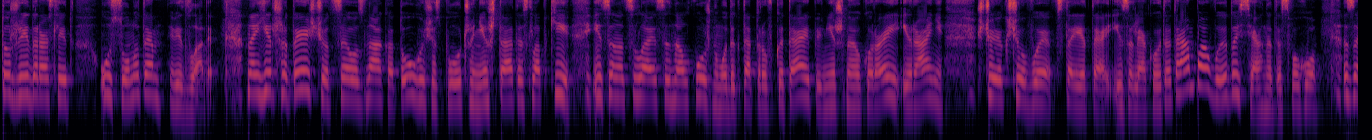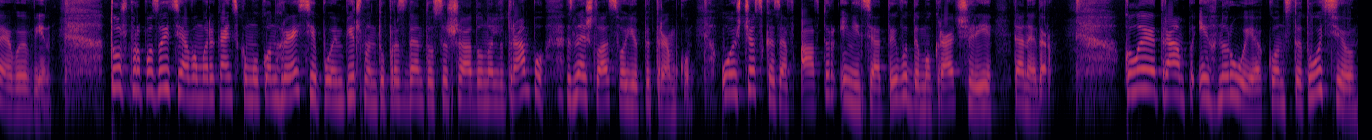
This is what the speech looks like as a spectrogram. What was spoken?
тож лідера слід усунути від влади. Найгірше те, що це ознака того, що Сполучені Штати слабкі, і це надсилає сигнал кожному диктатору в Китаї, Північної Кореї, Ірані. Що якщо ви встаєте і залякуєте Трампа, ви досягнете свого, заявив він. Тож пропозиція в американському конгресі по імпічменту президенту США Дональду Трампу знайшла свою підтримку. Ось що сказав автор ініціативи демократ Шрі Танедер. Коли Трамп ігнорує конституцію,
